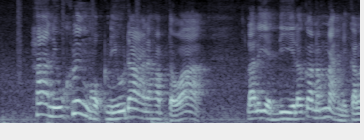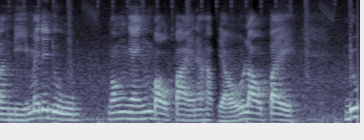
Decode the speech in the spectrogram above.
5 นิ้วครึ่ง 6 นิ้วได้นะครับ แต่ว่ารายละเอียดดีแล้วก็น้ำหนักเนี่ยกำลังดี ไม่ได้ดูงองแงงเบาไปนะครับ เดี๋ยวเราไป ดู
